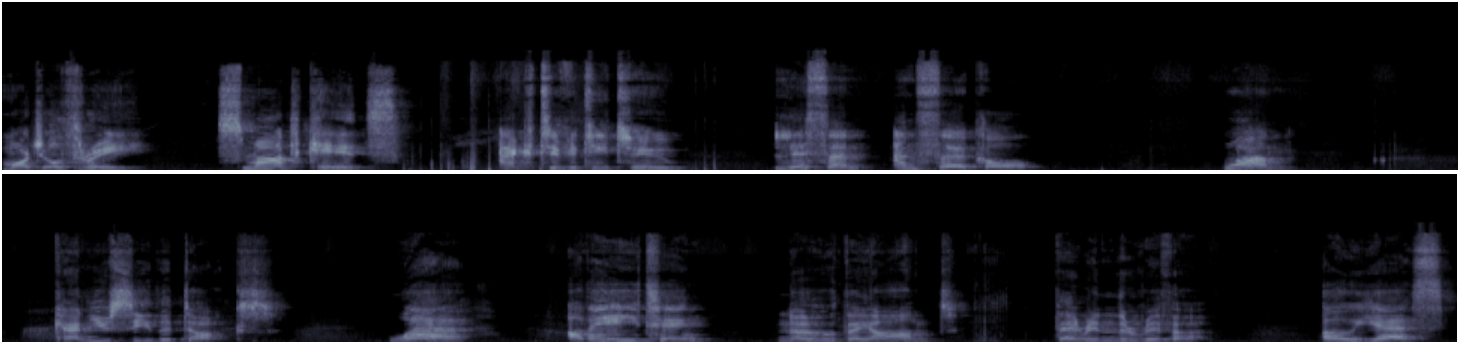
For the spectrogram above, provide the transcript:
Module 3. Smart Kids. Activity 2. Listen and circle. 1. Can you see the ducks? Where? Are they eating? No, they aren't. They're in the river. Oh, yes.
